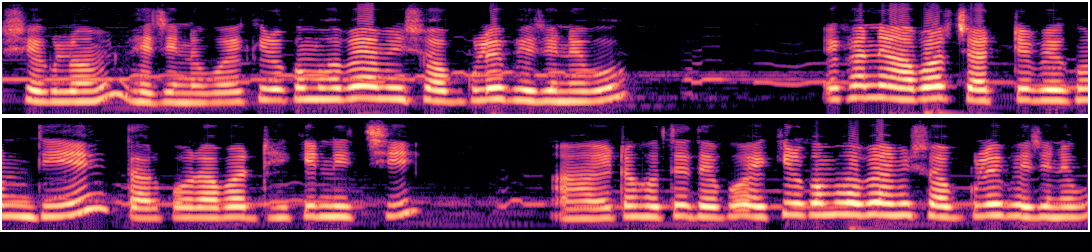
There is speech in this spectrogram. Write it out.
সেগুলো আমি ভেজে নেব। একই রকমভাবে আমি সবগুলোই ভেজে নেব। এখানে আবার চারটে বেগুন দিয়ে তারপর আবার ঢেকে নিচ্ছি। আর এটা হতে দেবো। একই রকমভাবে আমি সবগুলোই ভেজে নেব।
